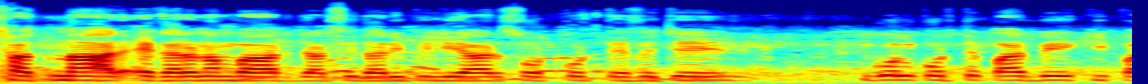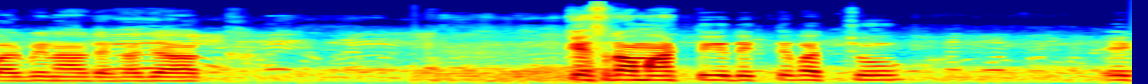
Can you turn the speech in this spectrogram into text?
ছাতনার এগারো নম্বর জার্সিদারি প্লেয়ার শট করতে এসেছে। গোল করতে পারবে কি পারবে না দেখা যাক। কেসরা মাঠ থেকে দেখতে পাচ্ছ, এক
